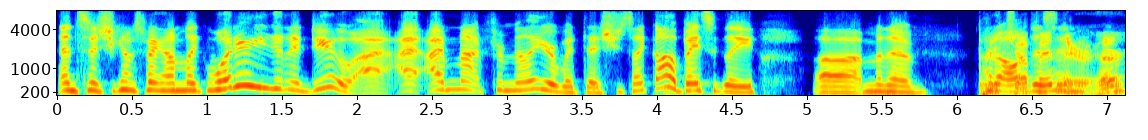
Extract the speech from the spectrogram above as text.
And so she comes back. I'm like, What are you going to do? I, I, I'm not familiar with this. She's like, Oh, basically, uh, I'm going to put reach all up this in there, huh?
